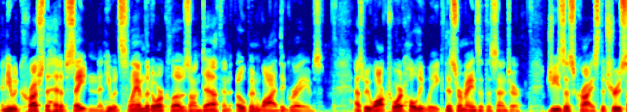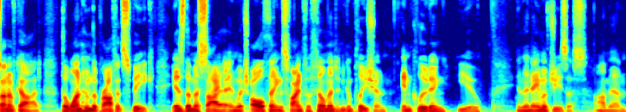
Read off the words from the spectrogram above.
And he would crush the head of Satan, and he would slam the door closed on death and open wide the graves. As we walk toward Holy Week, this remains at the center. Jesus Christ, the true Son of God, the one whom the prophets speak, is the Messiah in which all things find fulfillment and completion, including you. In the name of Jesus. Amen.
